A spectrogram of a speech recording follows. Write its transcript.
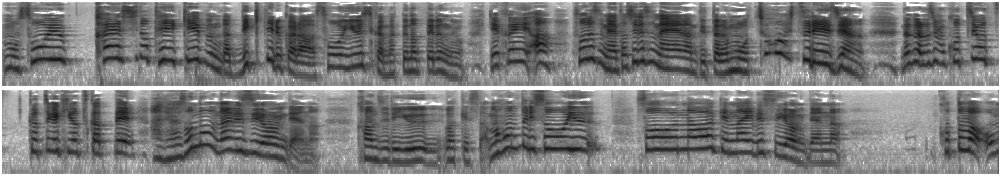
もうそういう返しの定型文ができてるから、そう言うしかなくなってるのよ。逆に、あ、そうですね、年ですね、なんて言ったらもう超失礼じゃん。だから私もこっちを、こっちが気を使って、あ、いや、そんなことないですよ、みたいな感じで言うわけさ。まあ、本当にそういうそんなわけないですよ、みたいなことは思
